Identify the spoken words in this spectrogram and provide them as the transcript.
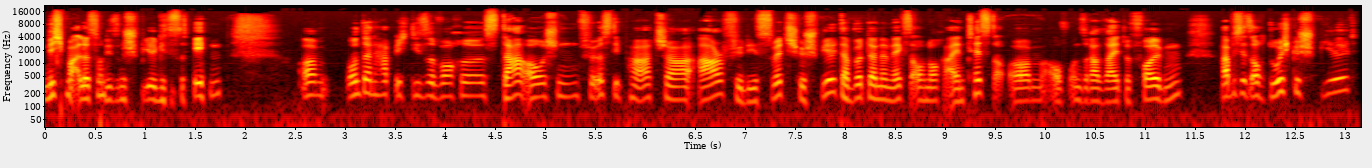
nicht mal alles von diesem Spiel gesehen. Um, ähm, und dann habe ich diese Woche Star Ocean First Departure R für die Switch gespielt. Da wird dann demnächst auch noch ein Test um, ähm, auf unserer Seite folgen. Habe ich jetzt auch durchgespielt.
